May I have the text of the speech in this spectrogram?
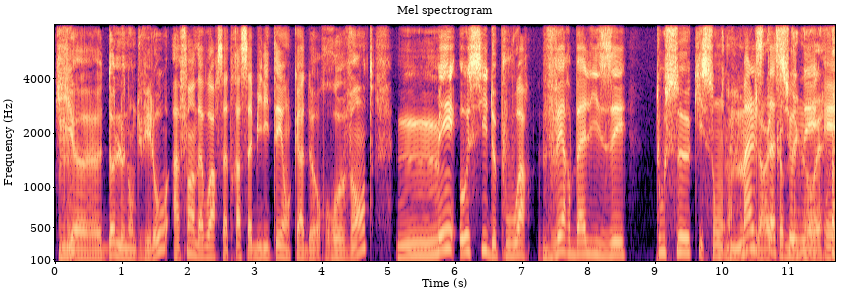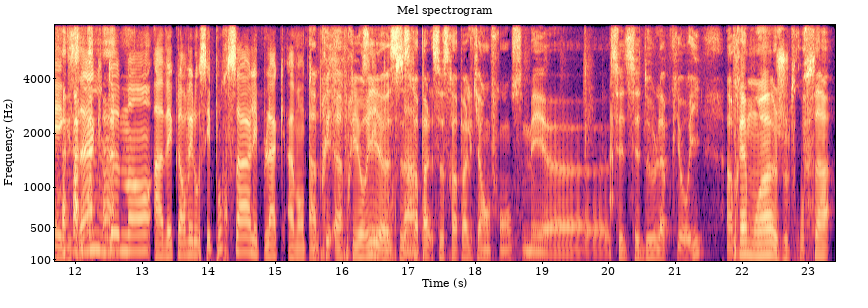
qui Mhm. donne le nom du vélo afin d'avoir sa traçabilité en cas de revente, mais aussi de pouvoir verbaliser tous ceux qui sont Ah, mal stationnés exactement avec leur vélo. C'est pour ça les plaques avant tout. A, pri- a priori, euh, ce ça. sera pas ce sera pas le cas en France, mais euh, c'est de l'a priori. Après, moi, je trouve ça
